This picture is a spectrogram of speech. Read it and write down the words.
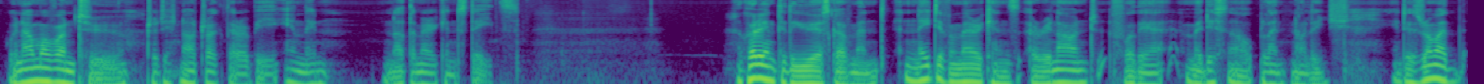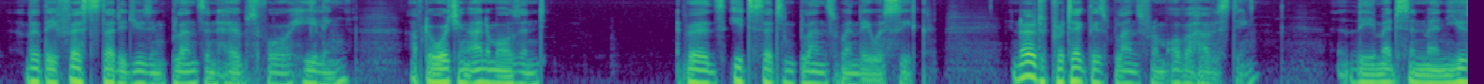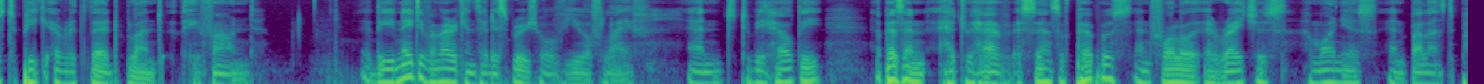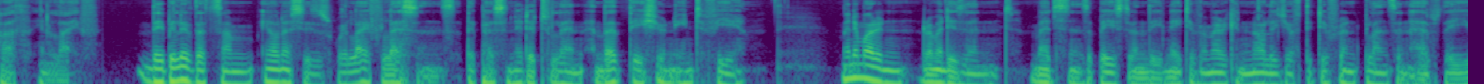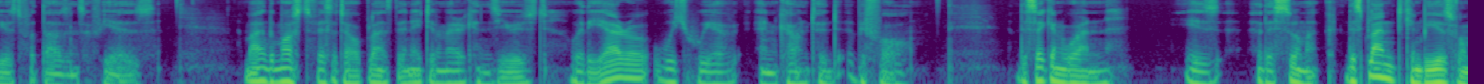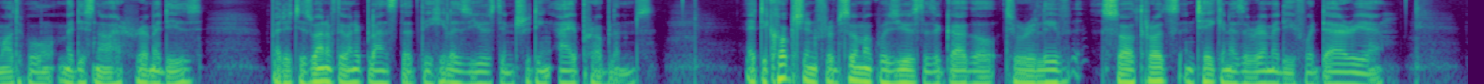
We now move on to traditional drug therapy in the North American states. According to the US government, Native Americans are renowned for their medicinal plant knowledge. It is rumored that they first started using plants and herbs for healing after watching animals and birds eat certain plants when they were sick. In order to protect these plants from overharvesting, the medicine men used to pick every third plant they found. The Native Americans had a spiritual view of life and to be healthy, a person had to have a sense of purpose and follow a righteous, harmonious, and balanced path in life. They believed that some illnesses were life lessons the person needed to learn and that they shouldn't interfere. Many modern remedies and medicines are based on the Native American knowledge of the different plants and herbs they used for thousands of years. Among the most versatile plants the Native Americans used were the yarrow, which we have encountered before. The second one is the sumac. This plant can be used for multiple medicinal remedies, but it is one of the only plants that the healers used in treating eye problems. A decoction from sumac was used as a gargle to relieve sore throats and taken as a remedy for diarrhea.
